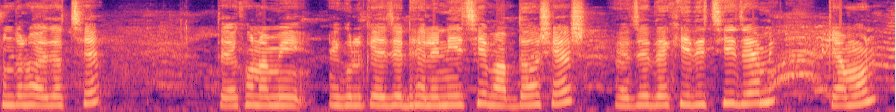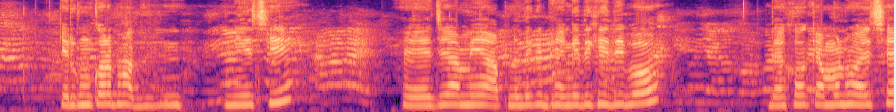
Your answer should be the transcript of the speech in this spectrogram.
সুন্দর হয়ে যাচ্ছে। তো এখন আমি এগুলোকে এই যে ঢেলে নিয়েছি, ভাব দেওয়া শেষ। এই যে দেখিয়ে দিচ্ছি যে আমি কেমন, কীরকম করে ভাব নিয়েছি। এই যে আমি আপনাদেরকে ভেঙে দেখিয়ে দিব। দেখো কেমন হয়েছে।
